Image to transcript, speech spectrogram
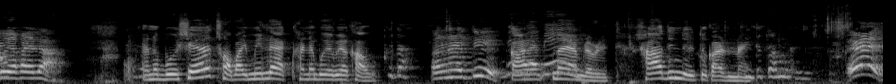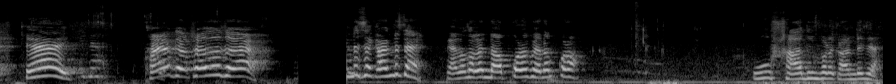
বইয়া খাইলা? এখানে বসে সবাই মিলে একখানে বয়ে বয়ে খাও। না কারেন্ট নাই আমরা বাড়িতে। সারাদিন ধরে তো কারেন্ট নাই। এই! কারেন্ট কারেন্ট আছে। ফ্যান করো ফ্যান অফ করো। ও সারাদিন পরে কারেন্ট যায়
